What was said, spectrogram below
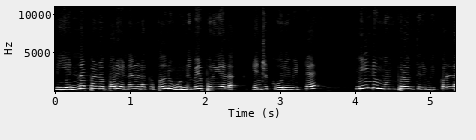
நீ என்ன பண்ண போற என்ன நடக்க போதுன்னு ஒண்ணுமே புரியல என்று கூறிவிட்டு மீண்டும் முன்புறம் திரும்பிக் கொள்ள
